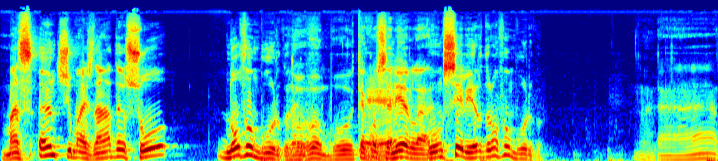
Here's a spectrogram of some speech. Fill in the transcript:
Mas antes de mais nada, eu sou Novo Hamburgo, né? Novo Hamburgo. Tu é conselheiro lá? Conselheiro do Novo Hamburgo. Ah,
